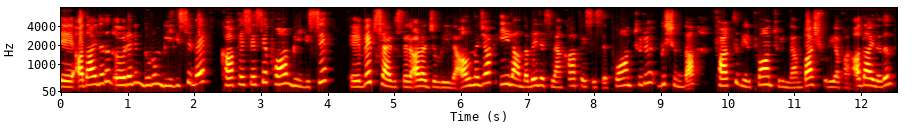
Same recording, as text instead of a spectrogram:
E, adayların öğrenim durum bilgisi ve KPSS puan bilgisi web servisleri aracılığıyla alınacak. İlanda belirtilen KPSS puan türü dışında farklı bir puan türünden başvuru yapan adayların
